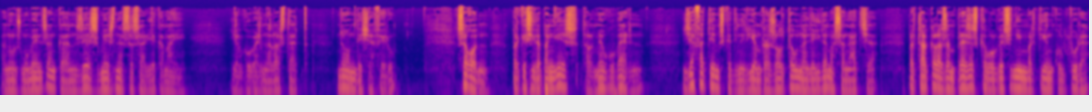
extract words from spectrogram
en uns moments en què ens és més necessària que mai. I el govern de l'Estat no em deixa fer-ho. Segon, perquè si depengués del meu govern, ja fa temps que tindríem resolta una llei de mecenatge per tal que les empreses que volguessin invertir en cultura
